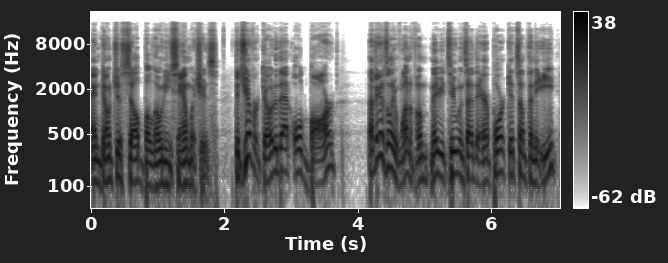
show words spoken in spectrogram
and don't just sell bologna sandwiches. Did you ever go to that old bar? I think there's only one of them, maybe two inside the airport. Get something to eat.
